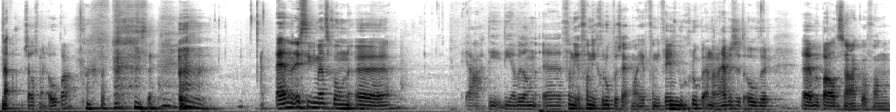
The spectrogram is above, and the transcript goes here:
Ja. Zelfs mijn opa. en dan is hij die mensen gewoon... ja, die, die hebben dan eh, van, die, van die groepen, zeg maar. Je hebt van die Facebook groepen en dan hebben ze het over eh, bepaalde zaken waarvan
